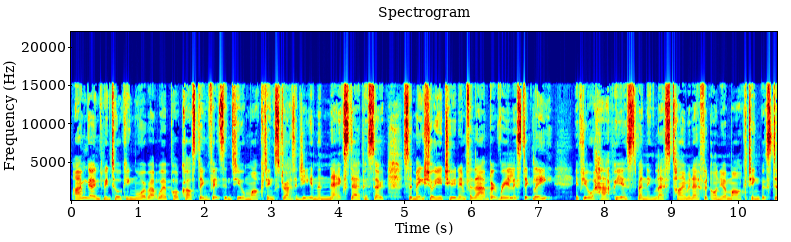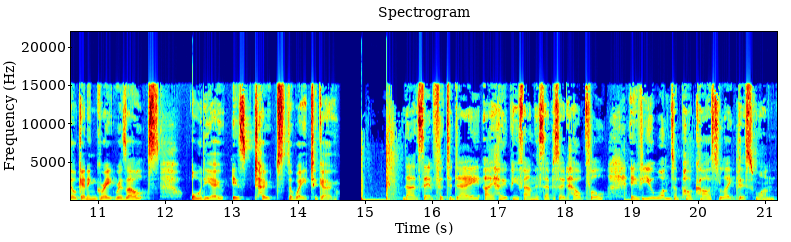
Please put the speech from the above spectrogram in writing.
I'm going to be talking more about where podcasting fits into your marketing strategy in the next episode, so make sure you tune in for that. But realistically, if you're happier spending less time and effort on your marketing but still getting great results, audio is totes the way to go. That's it for today. I hope you found this episode helpful. If you want a podcast like this one,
